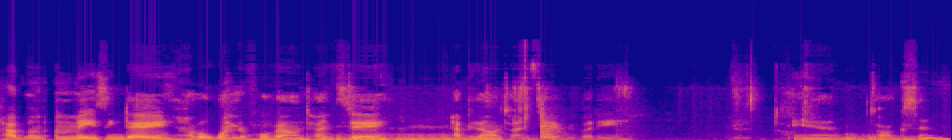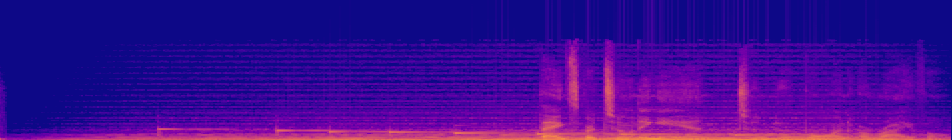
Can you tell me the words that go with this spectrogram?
Have an amazing day. Have a wonderful Valentine's Day. Happy Valentine's Day, everybody. And talk soon. Thanks for tuning in to Newborn Arrival.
